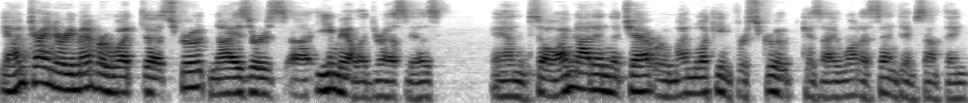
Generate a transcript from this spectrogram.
Yeah, I'm trying to remember what uh, Scrutinizer's uh, email address is. And so I'm not in the chat room. I'm looking for Scrut because I want to send him something.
